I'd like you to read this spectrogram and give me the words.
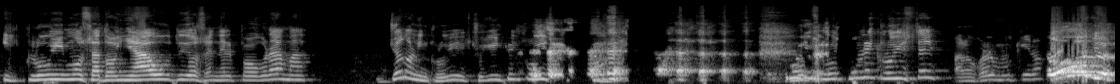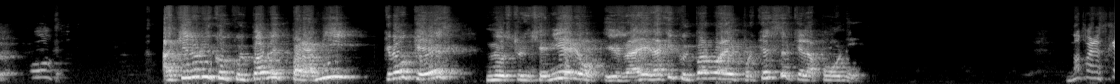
incluimos a Doña Audios en el programa. Yo no lo incluí, Chuyín, tú incluiste. ¿Tú, lo incluiste? A lo mejor el Muki, ¿no? yo. Aquí el único culpable para mí creo que es nuestro ingeniero Israel. Hay que culparlo a él porque es el que la pone. No, pero es que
